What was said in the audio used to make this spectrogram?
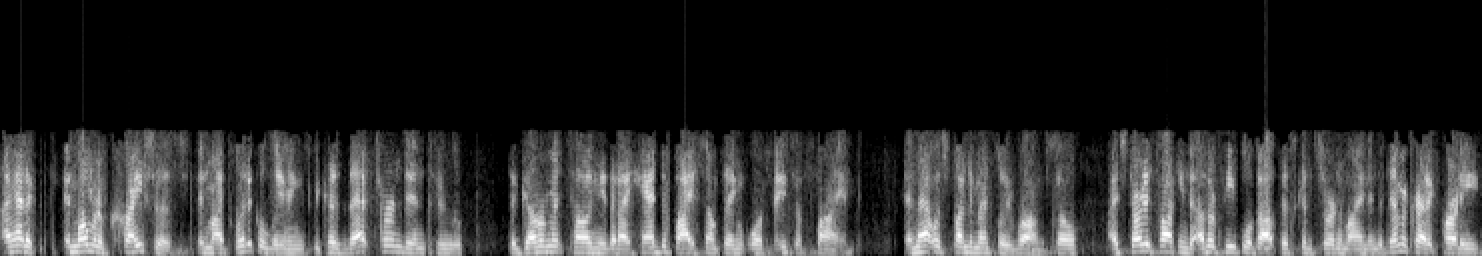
I had a, a moment of crisis in my political leanings because that turned into the government telling me that I had to buy something or face a fine, and that was fundamentally wrong. So I started talking to other people about this concern of mine. In the Democratic Party,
